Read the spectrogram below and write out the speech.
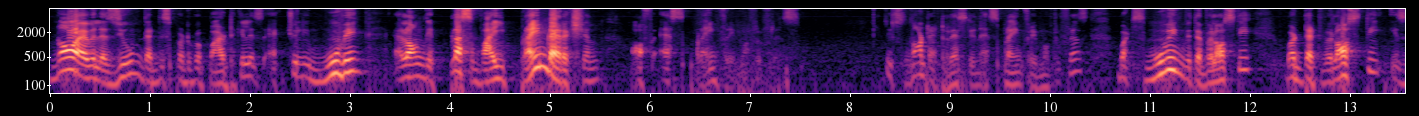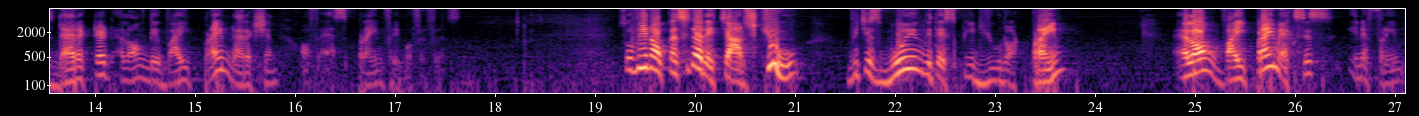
Now, I will assume that this particular particle is actually moving along the plus y prime direction of S prime frame of reference. It is not at rest in S prime frame of reference, but it is moving with a velocity, but that velocity is directed along the y prime direction of S prime frame of reference. So, we now consider a charge q which is moving with a speed u naught prime along y prime axis in a frame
